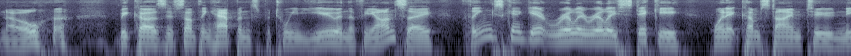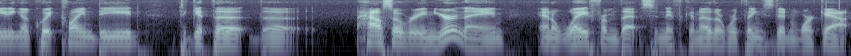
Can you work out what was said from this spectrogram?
No. because if something happens between you and the fiance, things can get really, really sticky when it comes time to needing a quit claim deed to get the, the house over in your name – and away from that significant other where things didn't work out.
